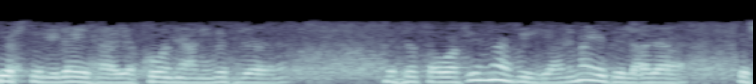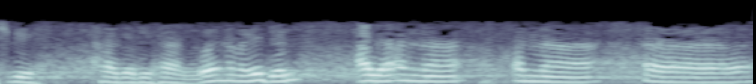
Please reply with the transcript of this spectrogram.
يحسن إليها يكون يعني مثل مثل الطوافين ما فيه يعني ما يدل على تشبيه هذا بهذا وإنما يدل على أن أن آه،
